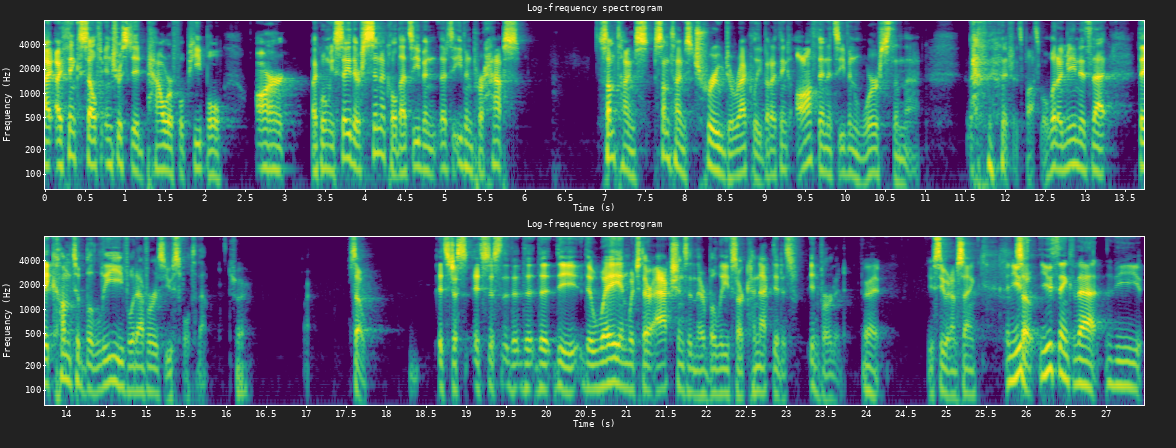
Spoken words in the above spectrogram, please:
I, I think, self-interested, powerful people aren't like when we say they're cynical. That's even that's even perhaps sometimes sometimes true directly, but I think often it's even worse than that, if it's possible. What I mean is that they come to believe whatever is useful to them. Sure. So it's just it's just the the the the, the way in which their actions and their beliefs are connected is inverted. Right. You see what I'm saying? And you So- you think that the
